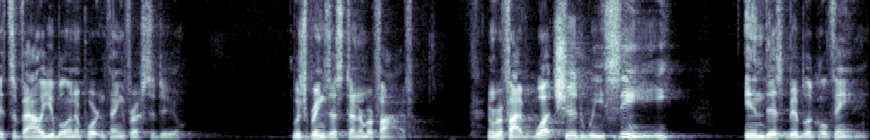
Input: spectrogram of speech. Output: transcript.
it's a valuable and important thing for us to do. Which brings us to number five. Number five, what should we see in this biblical theme?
